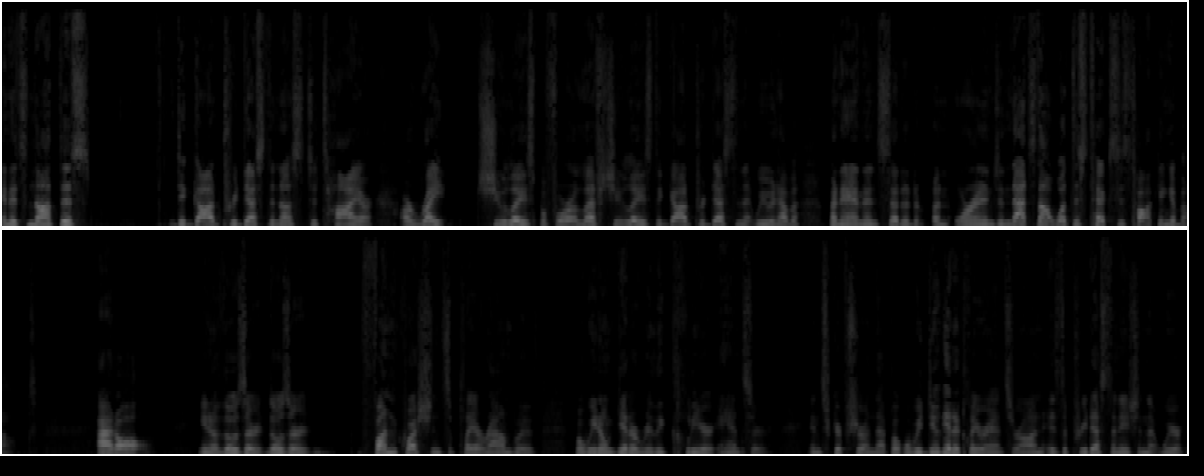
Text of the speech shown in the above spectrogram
And it's not this, did God predestine us to tie our, our right shoelace before our left shoelace? Did God predestine that we would have a banana instead of an orange? And that's not what this text is talking about at all. You know, those are those are fun questions to play around with, but we don't get a really clear answer in scripture on that. But what we do get a clear answer on is the predestination that we're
